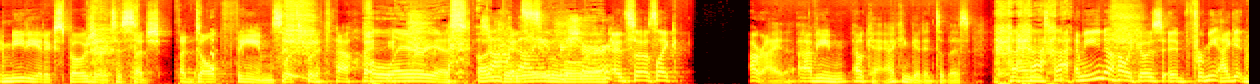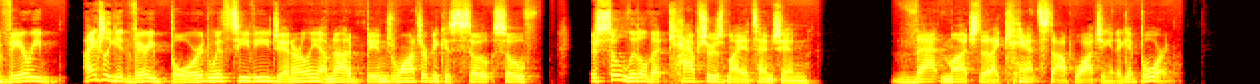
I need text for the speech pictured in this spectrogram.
immediate exposure to such adult themes. Let's put it that way. Hilarious. Unbelievable. sure. And so it's like, all right. I mean, okay, I can get into this. And I mean, you know how it goes. For me, I get very, I actually get very bored with TV generally. I'm not a binge watcher because so, so, there's so little that captures my attention that much that I can't stop watching it. I get bored.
